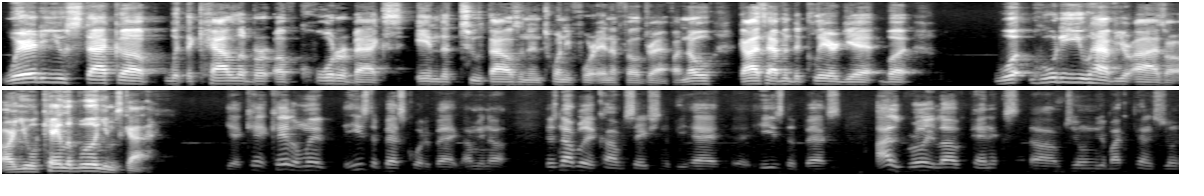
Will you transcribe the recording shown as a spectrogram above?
Where do you stack up with the caliber of quarterbacks in the 2024 NFL draft? I know guys haven't declared yet, but what who do you have your eyes on? Are you a Caleb Williams guy? Yeah, Caleb Williams, he's the best quarterback. I mean, uh, there's not really a conversation to be had. Uh, he's the best. I really love Penix um, Jr., Michael Penix Jr.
